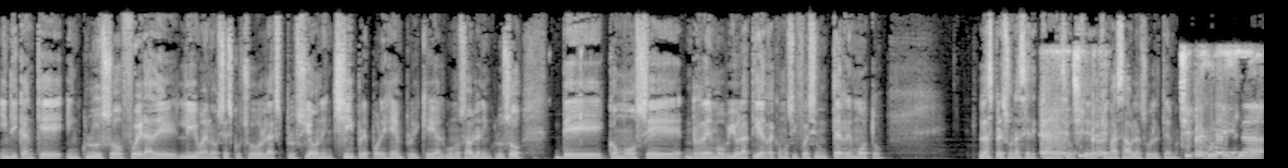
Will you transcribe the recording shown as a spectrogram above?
indican que incluso fuera de Líbano se escuchó la explosión en Chipre, por ejemplo, y que algunos hablan incluso de cómo se removió la tierra como si fuese un terremoto. Las personas cercanas Eh, a usted, Chipre- ¿qué más hablan sobre el tema? Chipre es una isla,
